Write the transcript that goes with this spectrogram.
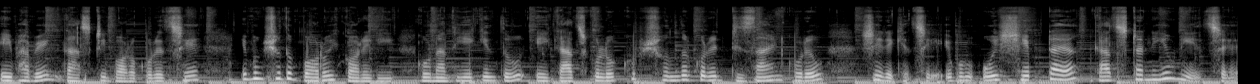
এইভাবে গাছটি বড় করেছে এবং শুধু বড়ই করেনি, গোনা দিয়ে কিন্তু এই গাছগুলো খুব সুন্দর করে ডিজাইন করেও সে রেখেছে এবং ওই শেপটা গাছটা নিয়েও নিয়েছে।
